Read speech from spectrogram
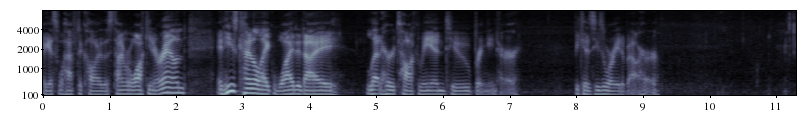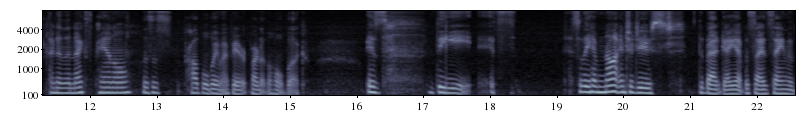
I guess we'll have to call her this time, are walking around, and he's kind of like, "Why did I let her talk me into bringing her?" Because he's worried about her. And in the next panel, this is probably my favorite part of the whole book, is the it's so they have not introduced the bad guy yet, besides saying that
